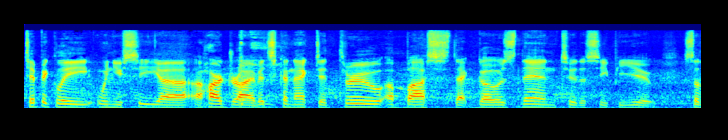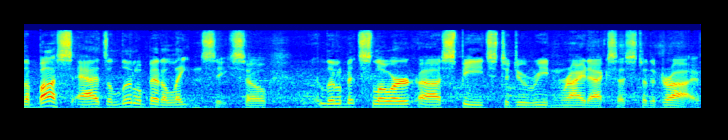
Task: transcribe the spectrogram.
typically when you see a, a hard drive, it's connected through a bus that goes then to the CPU. So the bus adds a little bit of latency. So a little bit slower uh, speeds to do read and write access to the drive.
